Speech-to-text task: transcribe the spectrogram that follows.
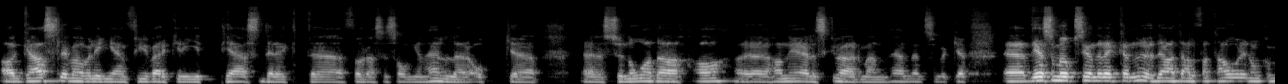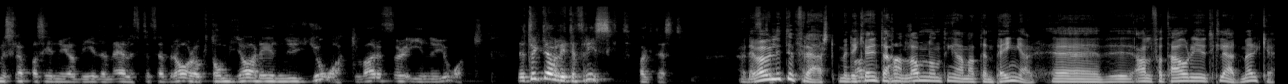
ja, Gasly var väl ingen fyrverkeripjäs direkt eh, förra säsongen heller. Och eh, Sunoda, ja, han är älskvärd men händer inte så mycket. Eh, det som är uppseendeväckande nu det är att Alfa Tauri de kommer släppa sin nya bil den 11 februari och de gör det i New York. Varför i New York? Det tyckte jag var lite friskt faktiskt. Ja, det var väl lite fräscht, men det kan ju inte handla om någonting annat än pengar. Eh, Alfa Tauri är ju ett klädmärke.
